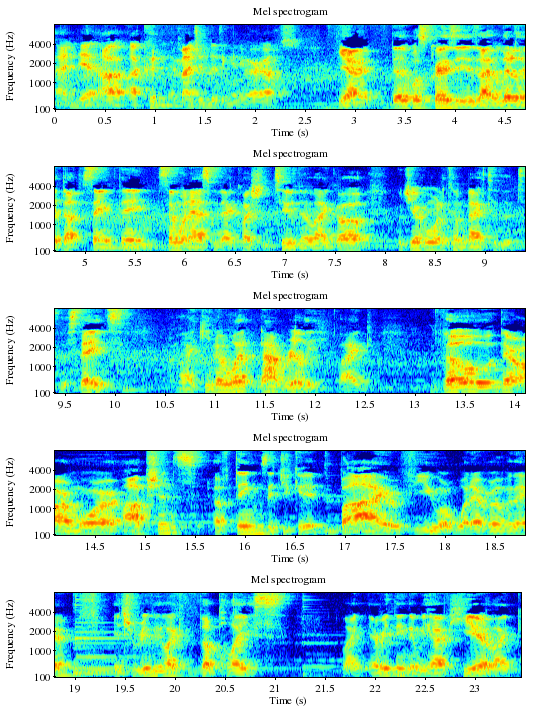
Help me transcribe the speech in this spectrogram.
and yeah, I, I couldn't imagine living anywhere else. Yeah, that what's crazy is I literally thought the same thing. Someone asked me that question too. They're like, "Oh, would you ever want to come back to the to the states?" I'm like, you know what? Not really. Like, though there are more options of things that you could buy or view or whatever over there, it's really like the place. Like everything that we have here, like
